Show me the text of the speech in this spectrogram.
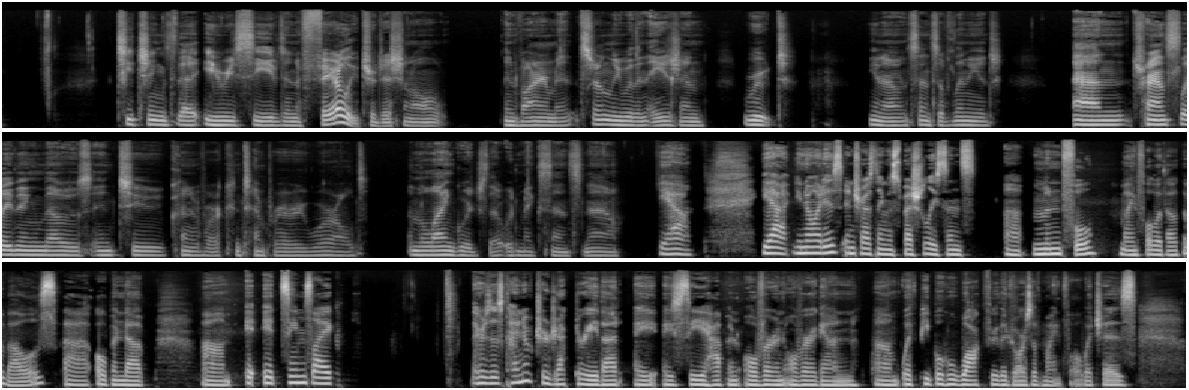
teachings that you received in a fairly traditional environment, certainly with an Asian root, you know, sense of lineage, and translating those into kind of our contemporary world and the language that would make sense now. Yeah. Yeah. You know, it is interesting, especially since uh, mindful, mindful without the vowels, uh, opened up. Um, it, it seems like there's this kind of trajectory that I, I see happen over and over again um, with people who walk through the doors of mindful, which is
